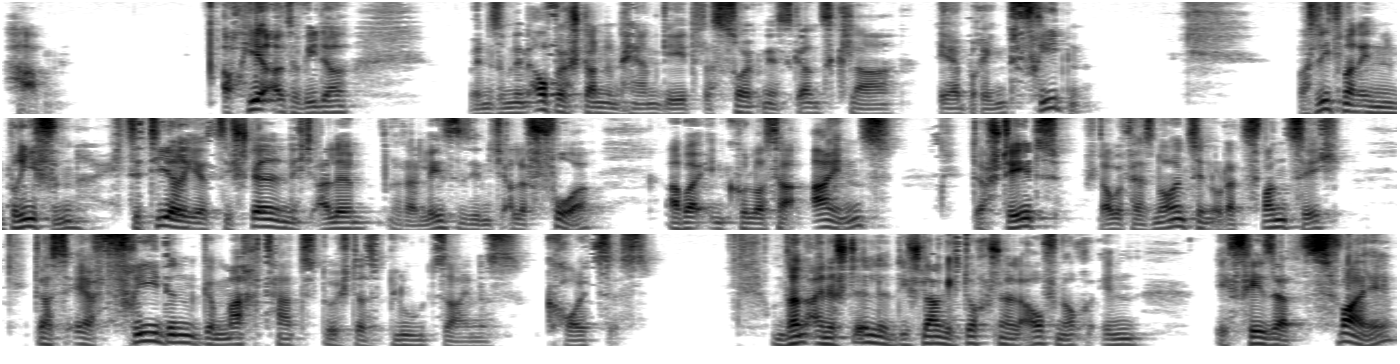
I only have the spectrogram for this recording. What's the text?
haben. Auch hier also wieder wenn es um den auferstandenen Herrn geht, das Zeugnis ganz klar, er bringt Frieden. Was liest man in den Briefen? Ich zitiere jetzt die Stellen nicht alle oder lese sie nicht alle vor, aber in Kolosser 1, da steht, ich glaube Vers 19 oder 20, dass er Frieden gemacht hat durch das Blut seines Kreuzes. Und dann eine Stelle, die schlage ich doch schnell auf noch in Epheser 2,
